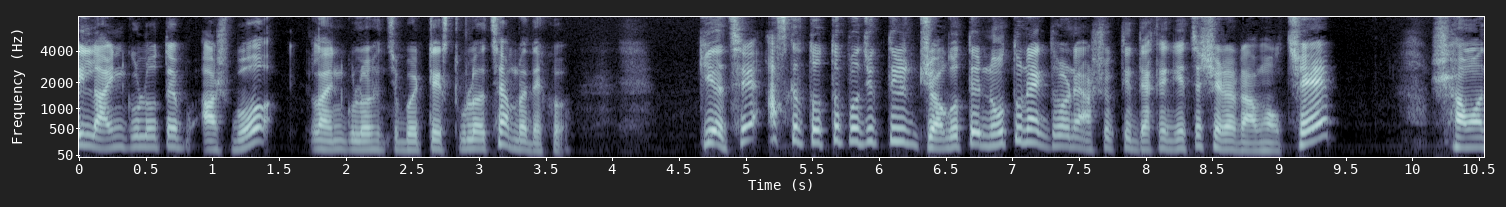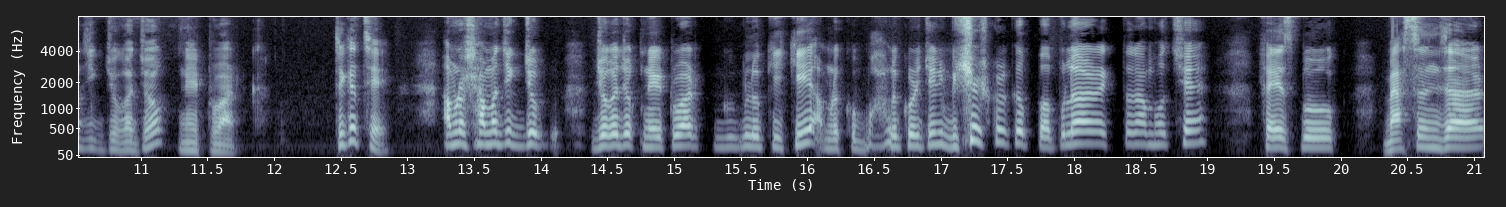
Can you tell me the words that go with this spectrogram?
এই লাইনগুলোতে আসব। লাইনগুলো হচ্ছে বই টেক্সটগুলো আছে, আমরা দেখো। কি আছে? আজকাল তথ্য প্রযুক্তির জগতে নতুন এক ধরনের আসক্তি দেখা গেছে সেটার নাম হচ্ছে সামাজিক যোগাযোগ নেটওয়ার্ক। ঠিক আছে? আমরা সামাজিক যোগ- যোগাযোগ নেটওয়ার্কগুলো কী কী আমরা খুব ভালো করে জানি। বিশেষ করে খুব পপুলার একটা নাম হচ্ছে Facebook Messenger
